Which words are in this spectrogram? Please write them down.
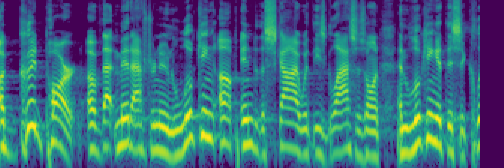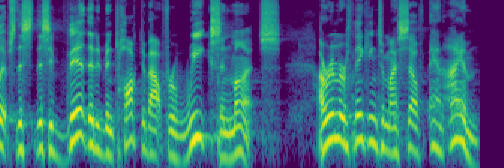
a good part of that mid afternoon looking up into the sky with these glasses on and looking at this eclipse, this, this event that had been talked about for weeks and months. I remember thinking to myself, man, I am,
